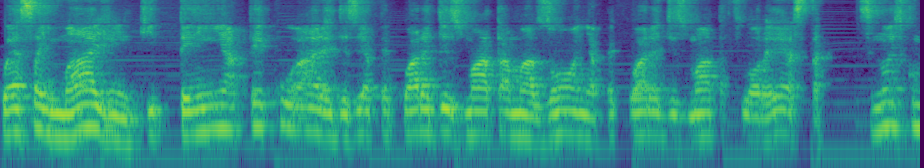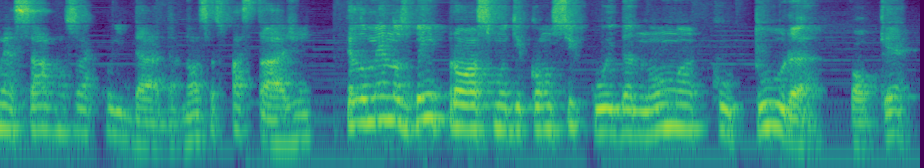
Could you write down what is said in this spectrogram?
com essa imagem que tem a pecuária, dizer a pecuária desmata a Amazônia, a pecuária desmata a floresta. Se nós começarmos a cuidar das nossas pastagens, pelo menos bem próximo de como se cuida numa cultura qualquer,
